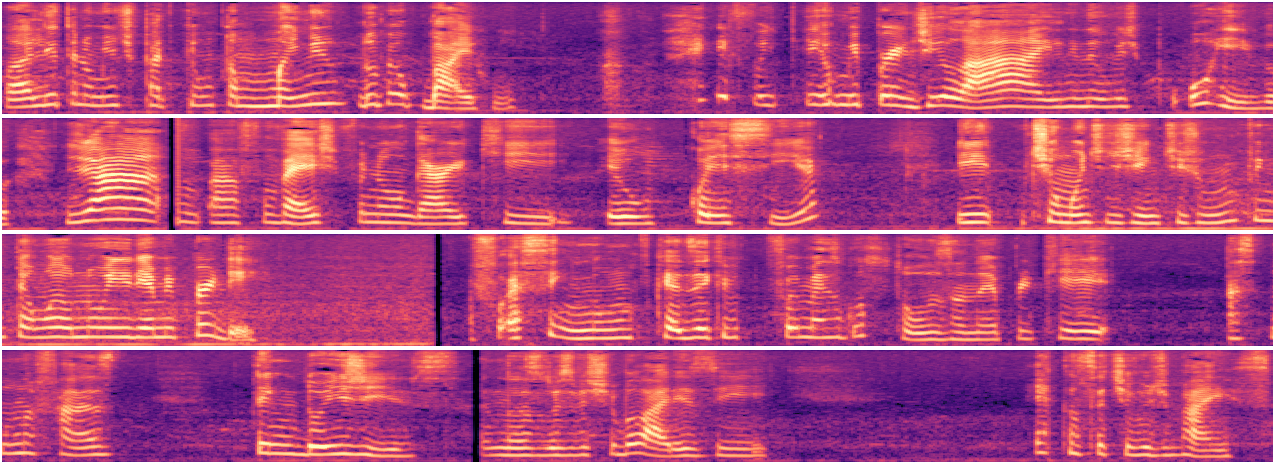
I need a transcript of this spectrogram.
Lá literalmente ter um tamanho do meu bairro. E foi, eu me perdi lá, entendeu? Tipo, horrível. Já a FUVEST foi num lugar que eu conhecia e tinha um monte de gente junto, então eu não iria me perder. Assim, não quer dizer que foi mais gostoso, né? Porque a segunda fase tem dois dias nos dois vestibulares e é cansativo demais.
